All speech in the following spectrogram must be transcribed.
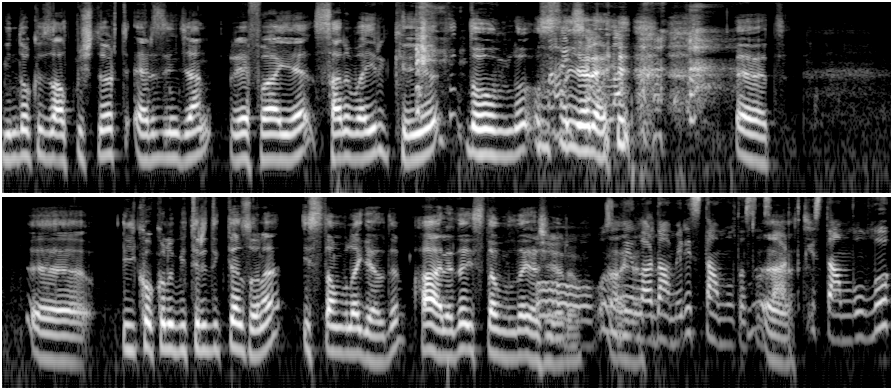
1964 Erzincan Refahiye Sarıbayır Köyü doğumlu Uslu. Maşallah. evet. Ee, ilkokulu bitirdikten sonra İstanbul'a geldim. Hala da İstanbul'da yaşıyorum. Oo, uzun Aynen. yıllardan beri İstanbul'dasınız Evet. artık. İstanbullu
